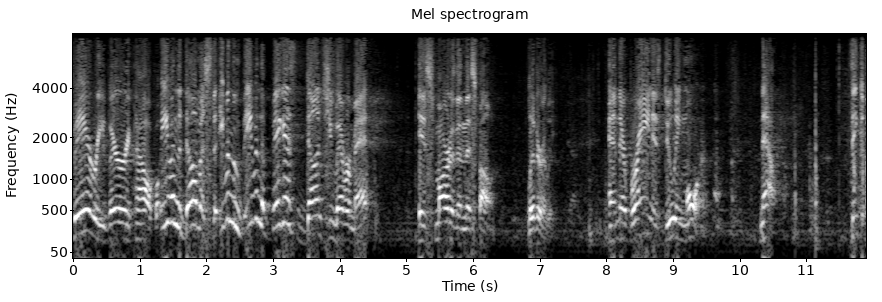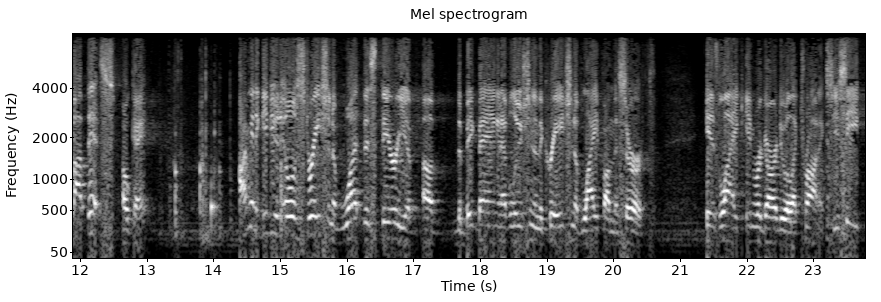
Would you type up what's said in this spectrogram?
very, very powerful. Even the dumbest, even the, even the biggest dunce you've ever met is smarter than this phone, literally. And their brain is doing more. Now, think about this, okay? I'm going to give you an illustration of what this theory of, of the Big Bang and evolution and the creation of life on this earth is like in regard to electronics. You see,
